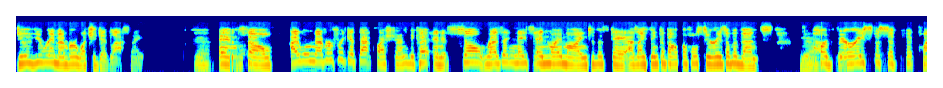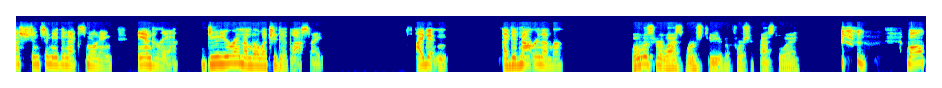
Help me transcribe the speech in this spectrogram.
do you remember what you did last night Yeah. and so i will never forget that question because and it still resonates in my mind to this day as i think about the whole series of events Yeah. her very specific question to me the next morning andrea do you remember what you did last night i didn't i did not remember What was her last words to you before she passed away? Well,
